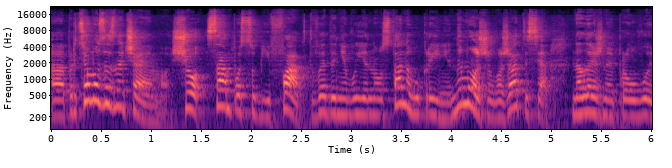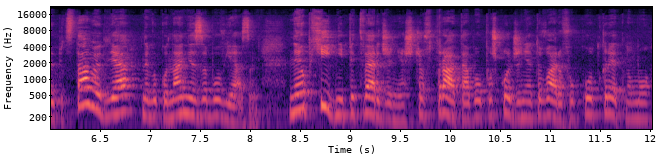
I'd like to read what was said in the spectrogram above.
Е, При цьому зазначаємо, що сам по собі факт ведення воєнного стану в Україні не може вважатися належною правовою підставою для невиконання зобов'язань. Необхідні підтвердження, що втрата або пошкодження товарів у конкретному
